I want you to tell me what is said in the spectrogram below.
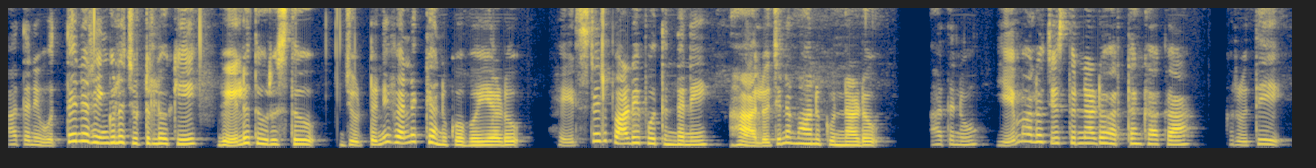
అతని ఒత్తైన రింగుల జుట్టులోకి వేలు దూరుస్తూ జుట్టుని వెనక్కి అనుకోబోయాడు. హెయిర్ స్టైల్ పాడైపోతుందని ఆలోచన మానుకున్నాడు. అతను ఏం ఆలోచిస్తున్నాడో అర్థం కాక కృతి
